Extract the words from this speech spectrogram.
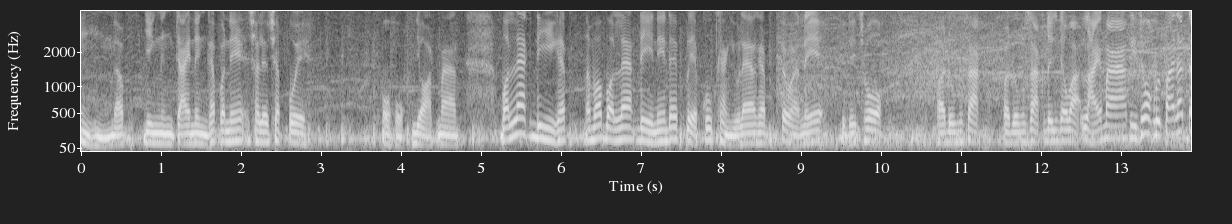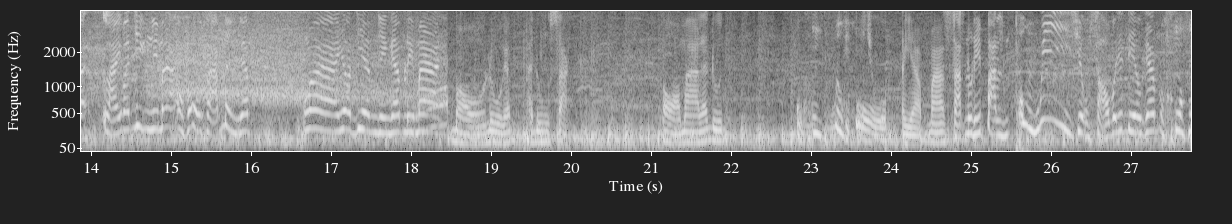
อื้อหือแล้วยิงหนึ่งใจหนึ่งครับวันนี้ชาลิวชับปุยโอ้โหหยอดมา บอลแรกดีครับแต่ว่าบอลแรกดีนี่ได้เปรียบคู่แข่งอยู่แล้วครับจังหวะนี้สิทธิโชค พดุงศักดิ์พดุงศักดิ์ดึงจังหวะไหลมาสิทธิโชคหลุดไปแล้วจะไหลมายิงลีมาโอ้โหสามหนึ่งครับว้ายอดเยี่ยมจริงครับลีมาบอลดูครับพดุงศักดิ์ต่อมาแล้วดูโอ้โหโอ้ติดโหที่ชูขยับมาซัดลูกนี้ปั่นโอ้ยเฉียวเสาไปนิดเดียวครับโอ้โห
